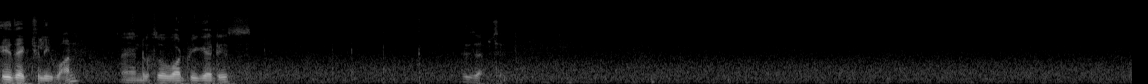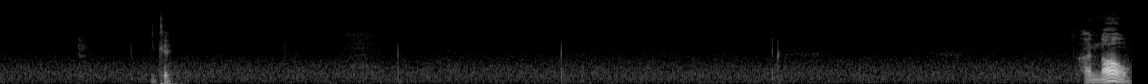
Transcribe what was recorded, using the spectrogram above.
is actually 1 and so what we get is this is absolute. Okay. And now,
